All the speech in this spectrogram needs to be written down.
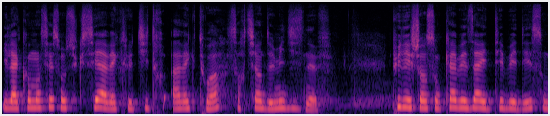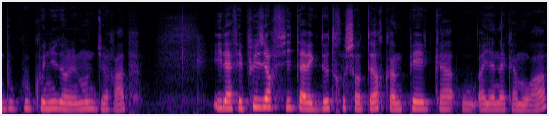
Il a commencé son succès avec le titre Avec toi, sorti en 2019. Puis les chansons Cabeza et TBD sont beaucoup connues dans le monde du rap. Il a fait plusieurs feats avec d'autres chanteurs comme PLK ou Ayana Kamura,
